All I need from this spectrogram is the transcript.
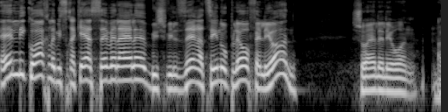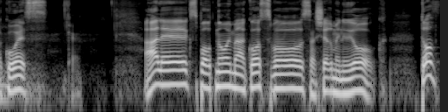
אין לי כוח למשחקי הסבל האלה, בשביל זה רצינו פלייאוף עליון? שואל אלירון, הכועס. כן. אלכס פורטנוי מהקוסמוס, אשר מניו יורק. טוב,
